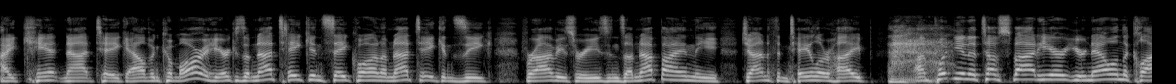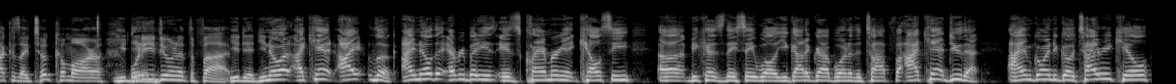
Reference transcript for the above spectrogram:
I can't not take Alvin Kamara here because I'm not taking Saquon. I'm not taking Zeke for obvious reasons. I'm not buying the Jonathan Taylor hype. I'm putting you in a tough spot here. You're now on the clock because I took Kamara. You What are you doing at the five? You did. You know what? I can't. I look. I know that everybody is, is clamoring at Kelce uh, because they say, "Well, you got to grab one of the top five. I can't do that. I am going to go Tyreek Hill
